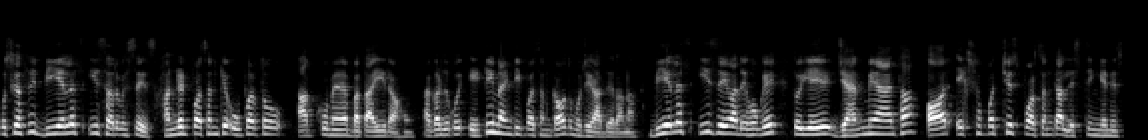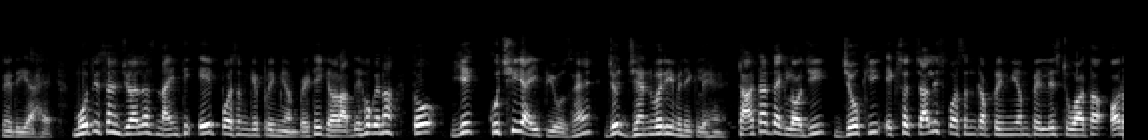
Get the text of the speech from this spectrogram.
उसके साथ B L S E services hundred percent के ऊपर तो आपको मैं बता ही रहा हूँ। अगर जो कोई एटी नाइनटी परसेंट का हो तो मुझे याद दिलाना। बी एल एस ई सेवा देखोगे तो ये जैन में आया था और एक सौ पच्चीस परसेंट का लिस्टिंग गेन इसने दिया है। Motisons jewellers ninety eight percent के प्रीमियम पे, ठीक है, और आप देखोगे ना तो ये कुछ ही आईपीओ हैं जो जनवरी में निकले हैं। टाटा टेक्नोलॉजी, जो कि 140 परसेंट का प्रीमियम पे लिस्ट हुआ था और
